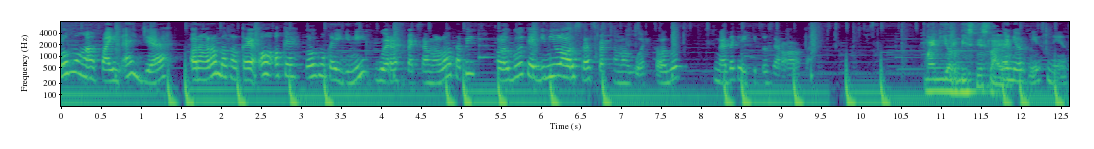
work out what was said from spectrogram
lo mau ngapain aja, orang-orang bakal kayak, oh oke, lo mau kayak gini, gue respect sama lo. Tapi kalau gue kayak gini, lo harus respect sama gue. Kalau gue ngeliatnya kayak gitu secara orang mind your business lah ya Mind your business.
